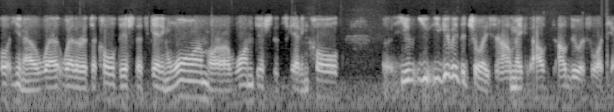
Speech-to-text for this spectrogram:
well, You know, wh- whether it's a cold dish that's getting warm or a warm dish that's getting cold. You, you you give me the choice, and I'll make I'll I'll do it for you.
